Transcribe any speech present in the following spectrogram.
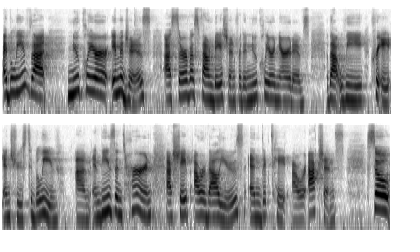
I believe that nuclear images uh, serve as foundation for the nuclear narratives that we create and choose to believe. Um, and these, in turn, uh, shape our values and dictate our actions. So,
